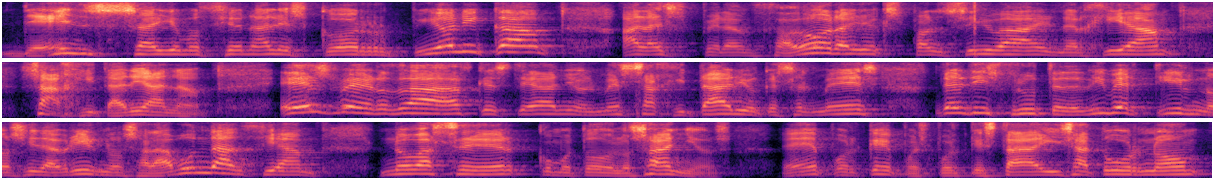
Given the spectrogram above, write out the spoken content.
densa y emocional escorpiónica a la esperanzadora y expansiva energía sagitariana. Es verdad que este año, el mes Sagitario, que es el mes del disfrute, de divertirnos y de abrirnos a la abundancia, no va a ser como todos los años. ¿eh? ¿Por qué? Pues porque está ahí Saturno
